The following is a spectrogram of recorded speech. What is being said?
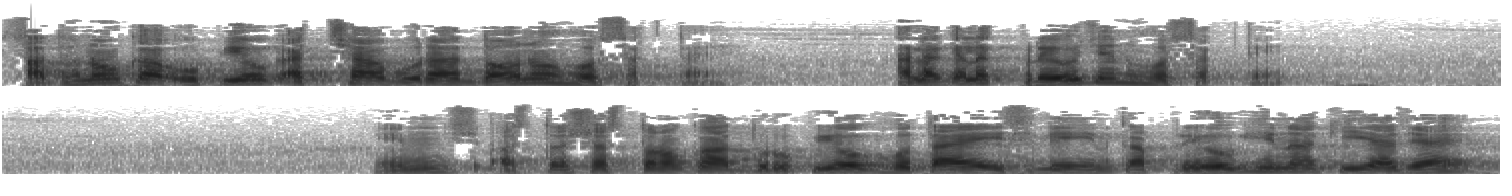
साधनों का उपयोग अच्छा बुरा दोनों हो सकता है अलग अलग प्रयोजन हो सकते हैं। इन अस्त्र शस्त्रों का दुरुपयोग होता है, इसलिए इनका प्रयोग ही ना किया जाए।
